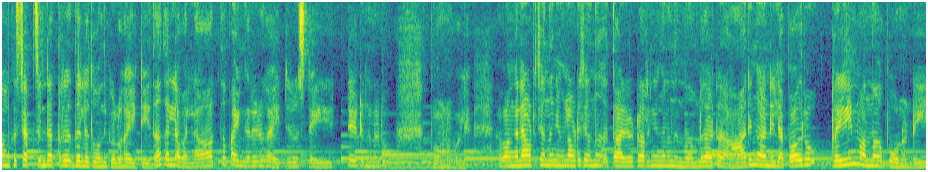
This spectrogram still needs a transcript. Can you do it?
നമുക്ക് സ്റ്റെപ്സിന്റെ അത്ര ഇതല്ലേ തോന്നിക്കുള്ളൂ. ഹൈറ്റ് ചെയ്ത് അതല്ല വല്ലാത്ത ഭയങ്കര ഒരു ഹൈറ്റ് സ്ട്രെയിറ്റ് ആയിട്ട് ഇങ്ങനെ ഒരു പോണ പോലെ. അപ്പോൾ അങ്ങനെ അവിടെ ചെന്ന് ഞങ്ങൾ അവിടെ ചെന്ന് താഴോട്ട് ഇറങ്ങി ഇങ്ങനെ നിന്ന് നമ്മൾ താഴോട്ട് ആരും കാണില്ല. അപ്പോൾ ഒരു ട്രെയിൻ വന്ന് പോകുന്നുണ്ട് ഈ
